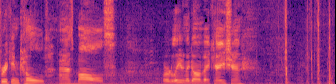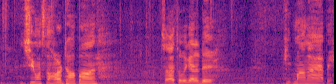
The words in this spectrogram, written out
Freaking cold as balls. We're leaving to go on vacation. She wants the hard top on. So that's what we gotta do. Keep mama happy.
